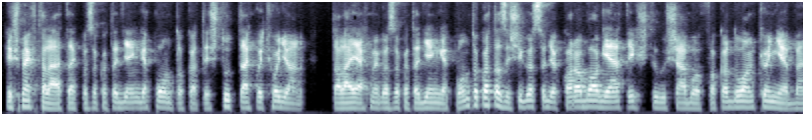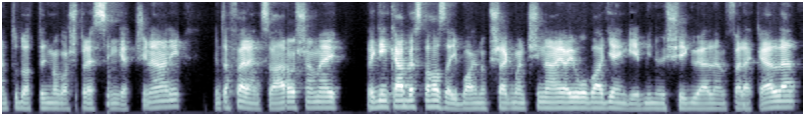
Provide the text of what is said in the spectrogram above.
és megtalálták azokat a gyenge pontokat, és tudták, hogy hogyan találják meg azokat a gyenge pontokat. Az is igaz, hogy a Karabag játék stílusából fakadóan könnyebben tudott egy magas pressinget csinálni, mint a Ferencváros, amely leginkább ezt a hazai bajnokságban csinálja jóval gyengébb minőségű ellenfelek ellen.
